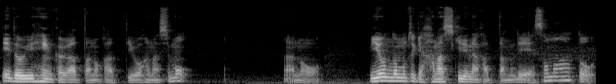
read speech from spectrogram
で、どういう変化があったのかっていうお話も、あの、ビヨンドの時話しきれなかったので、その後、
